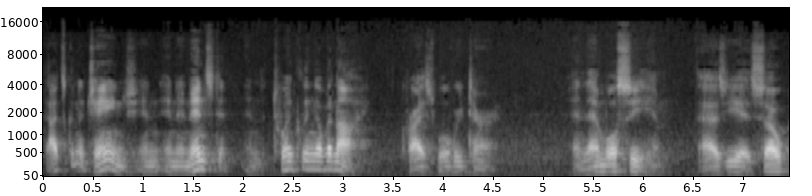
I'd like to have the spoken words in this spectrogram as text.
that's going to change in, in an instant. In the twinkling of an eye, Christ will return. And then we'll see him as he is. So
